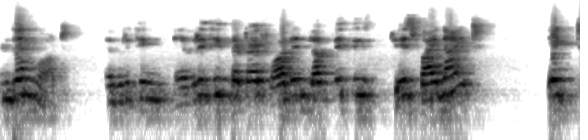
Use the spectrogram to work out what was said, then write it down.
And then what? Everything, everything that I fall in love with is, is finite. It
